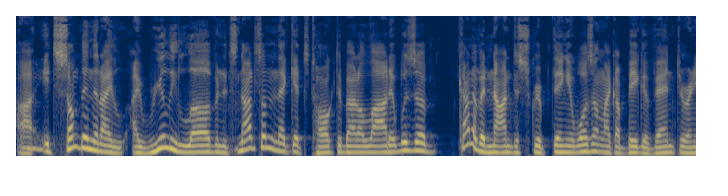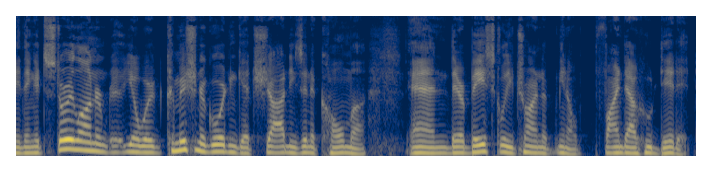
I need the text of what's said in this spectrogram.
Uh, it's something that I I really love, and it's not something that gets talked about a lot. It was a kind of a nondescript thing. It wasn't like a big event or anything. It's a storyline, you know, where Commissioner Gordon gets shot and he's in a coma, and they're basically trying to you know find out who did it.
